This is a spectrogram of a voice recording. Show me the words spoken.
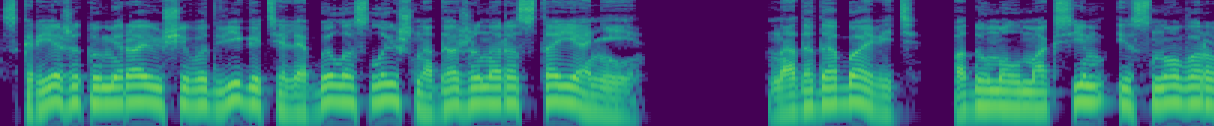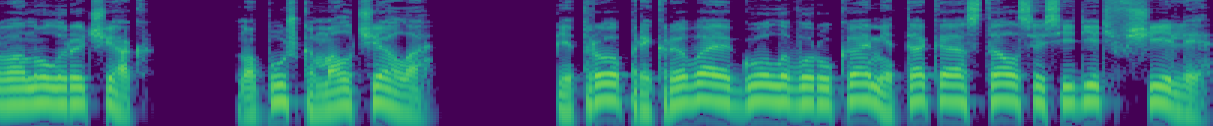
Скрежет умирающего двигателя было слышно даже на расстоянии. «Надо добавить», — подумал Максим и снова рванул рычаг. Но пушка молчала. Петро, прикрывая голову руками, так и остался сидеть в щели,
